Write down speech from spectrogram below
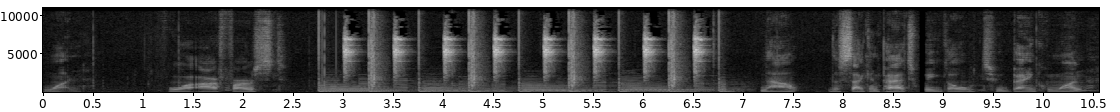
one for our first. Now, the second patch, we go to bank one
